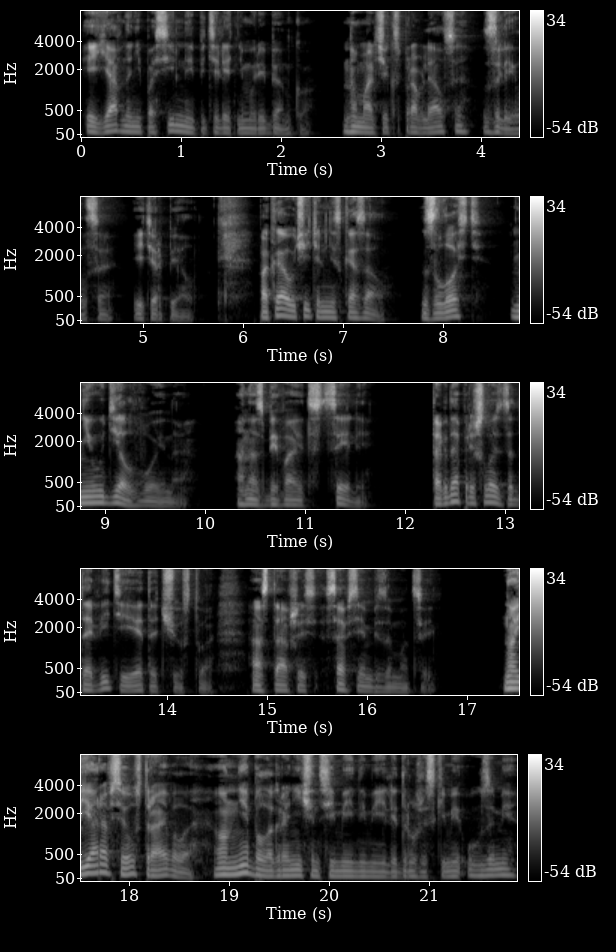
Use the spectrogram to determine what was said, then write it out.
и явно непосильные пятилетнему ребенку. Но мальчик справлялся, злился и терпел. Пока учитель не сказал «Злость не удел воина, она сбивает с цели». Тогда пришлось задавить и это чувство, оставшись совсем без эмоций. Но Яра все устраивало. Он не был ограничен семейными или дружескими узами,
